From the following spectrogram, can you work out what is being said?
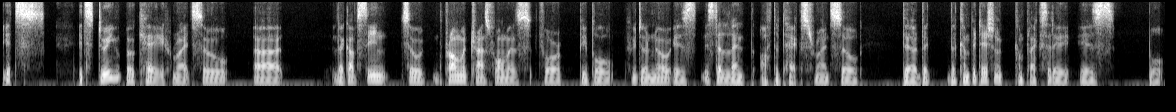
it's it's doing okay, right? So, uh, like I've seen, so the problem with transformers for people who don't know is is the length of the text, right? So the the, the computational complexity is well,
